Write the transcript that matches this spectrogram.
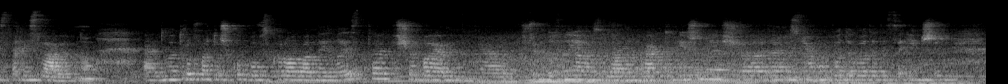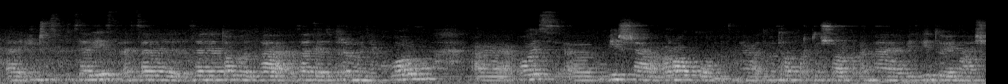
Станіславівну. Дмитру Фартушку був скерований лист, щоб, щоб ознайомився даним проектом рішення, що замість нього буде вводитися інший, інший спеціаліст. Це для того за, задля дотримання кворуму. Е, Ось е, більше року е, Дмитро Фартушок не відвідує наші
